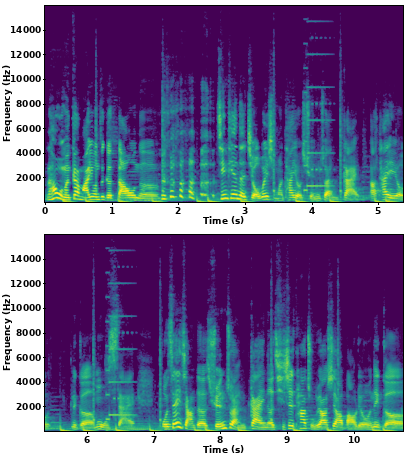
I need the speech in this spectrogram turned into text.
然后我们干嘛用这个刀呢？今天的酒为什么它有旋转盖，然后它也有那个木塞？我在讲的旋转盖呢，其实它主要是要保留那个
